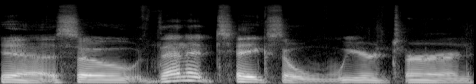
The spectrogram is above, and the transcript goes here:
Yeah, so then it takes a weird turn.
